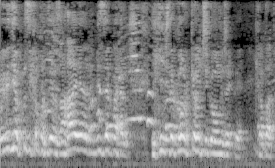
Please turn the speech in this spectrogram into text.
Ve videomuzu kapatıyoruz. Hayır bir sefer. İkinci de korkuyorum çünkü olmayacak diye. Kapat.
